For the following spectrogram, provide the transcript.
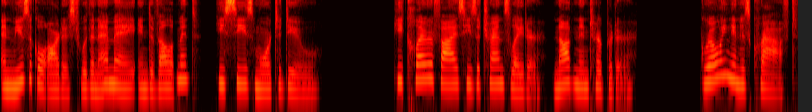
and musical artist with an MA in development, he sees more to do. He clarifies he's a translator, not an interpreter. Growing in his craft,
